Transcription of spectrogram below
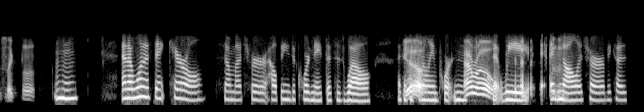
it's like Mm. Mhm. And I want to thank Carol so much for helping to coordinate this as well. I think Yeah. it's really important Arrow. that we acknowledge her because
